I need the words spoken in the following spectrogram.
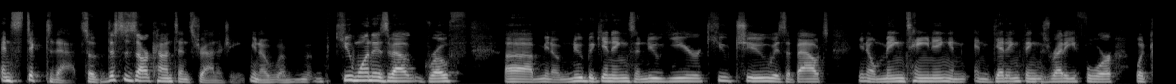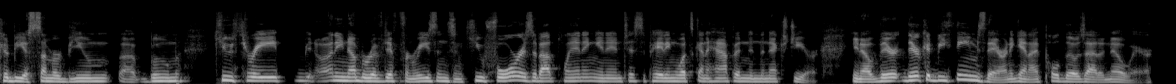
and stick to that so this is our content strategy you know q1 is about growth um, you know, new beginnings, a new year. Q2 is about, you know, maintaining and, and getting things ready for what could be a summer boom. Uh, boom. Q3, you know, any number of different reasons, and Q4 is about planning and anticipating what's going to happen in the next year. You know, there there could be themes there, and again, I pulled those out of nowhere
